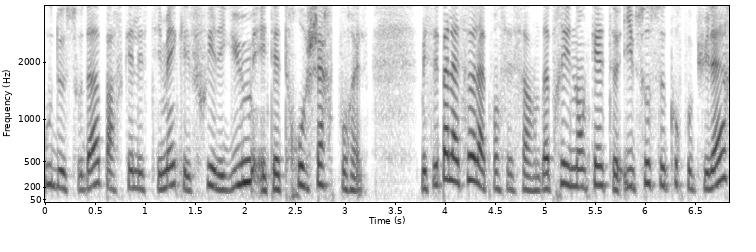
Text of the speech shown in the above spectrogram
ou de soda parce qu'elle estimait que les fruits et légumes étaient trop chers pour elle. Mais c'est pas la seule à penser ça. D'après une enquête Ipsos Secours Populaire,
